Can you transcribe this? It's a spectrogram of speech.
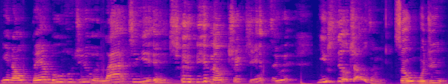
you know, bamboozled you and lied to you and, you know, tricked you into it, you still chose him. So would you?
